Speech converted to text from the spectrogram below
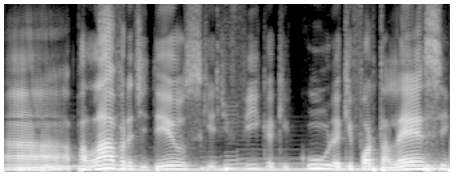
a, palavra de Deus que edifica, que cura, que fortalece.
